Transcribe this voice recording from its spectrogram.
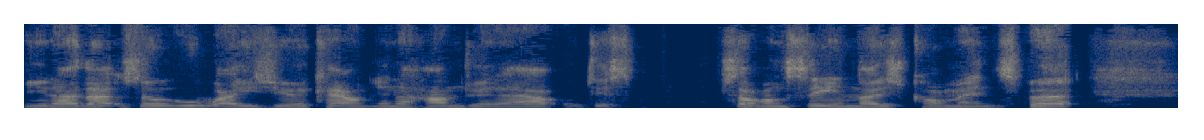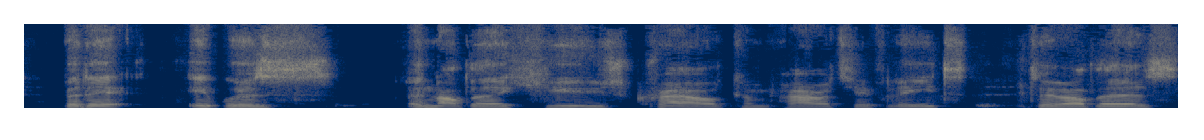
You know, that's always you're counting a hundred out, just someone seeing those comments. But but it it was another huge crowd comparatively to, to others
